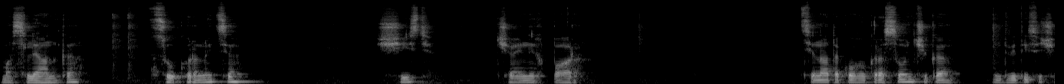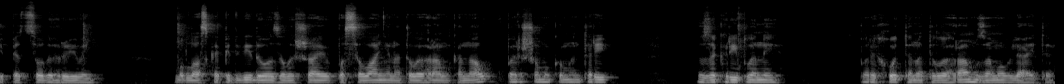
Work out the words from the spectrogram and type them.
маслянка, цукорниця, 6 чайних пар. Ціна такого красончика 2500 гривень. Будь ласка, під відео залишаю посилання на телеграм-канал в першому коментарі. Закріплений. Переходьте на телеграм, замовляйте.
